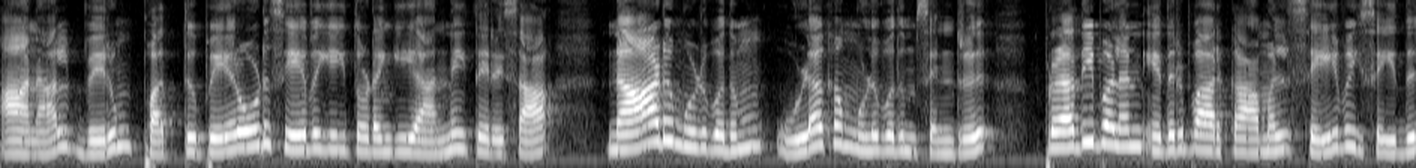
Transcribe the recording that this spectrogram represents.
ஆனால் வெறும் பத்து பேரோடு சேவையை தொடங்கிய அன்னை தெரசா நாடு முழுவதும் உலகம் முழுவதும் சென்று பிரதிபலன் எதிர்பார்க்காமல் சேவை செய்து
